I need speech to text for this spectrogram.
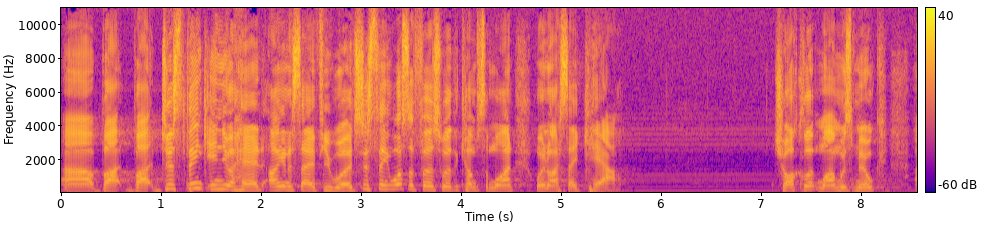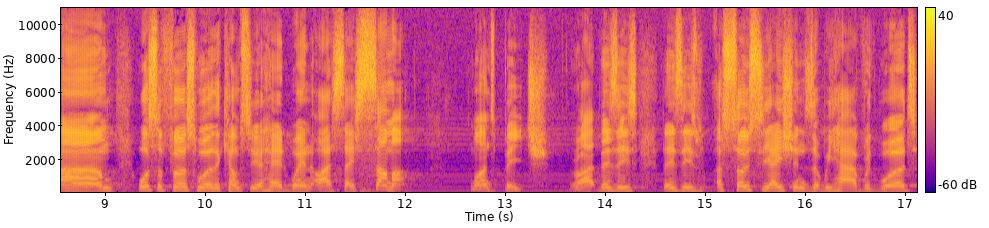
Uh, but, but just think in your head, I'm going to say a few words. Just think, what's the first word that comes to mind when I say cow? chocolate, mine was milk. Um, what's the first word that comes to your head when I say summer? Mine's beach, right? There's these, there's these associations that we have with words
